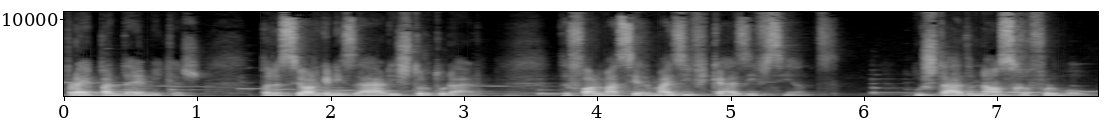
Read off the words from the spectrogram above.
pré-pandémicas para se organizar e estruturar, de forma a ser mais eficaz e eficiente. O Estado não se reformou,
